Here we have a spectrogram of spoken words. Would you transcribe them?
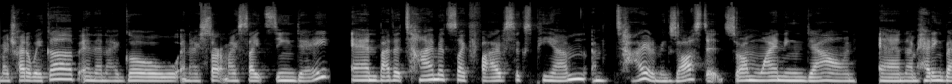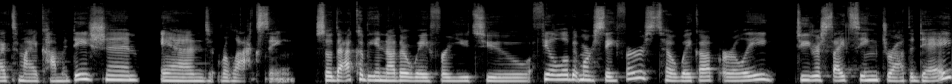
I try to wake up and then I go and I start my sightseeing day. And by the time it's like 5, 6 p.m., I'm tired, I'm exhausted. So I'm winding down and I'm heading back to my accommodation and relaxing. So that could be another way for you to feel a little bit more safer to wake up early, do your sightseeing throughout the day.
